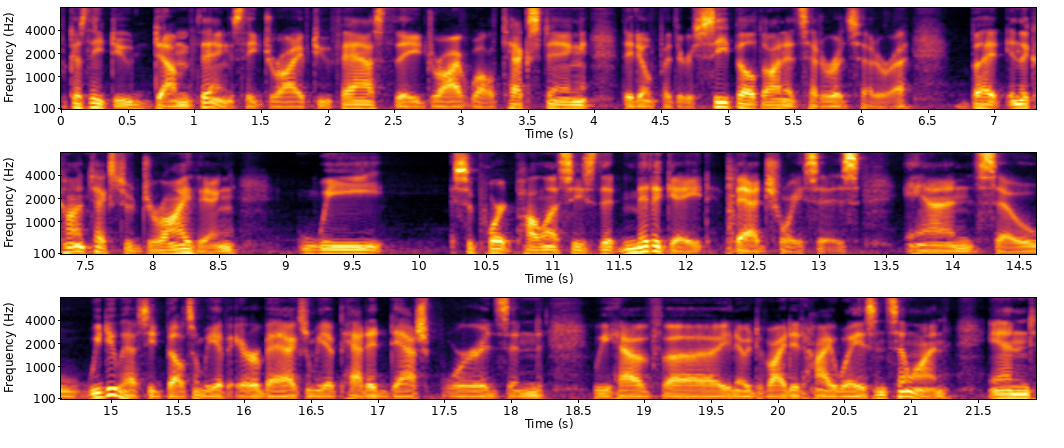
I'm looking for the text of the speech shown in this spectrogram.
because they do dumb things. They drive too fast, they drive while texting, they don't put their seatbelt on, et cetera, et cetera. But in the context of driving, we support policies that mitigate bad choices. And so we do have seatbelts and we have airbags and we have padded dashboards and we have, uh, you know, divided highways and so on. And,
